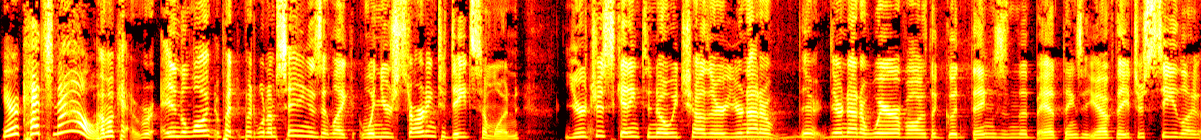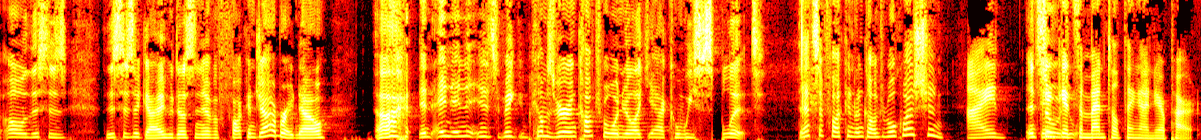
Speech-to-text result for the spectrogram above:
You're a catch now. I'm a catch in the long. But but what I'm saying is that like when you're starting to date someone, you're just getting to know each other. You're not a they're they're not aware of all the good things and the bad things that you have. They just see like oh this is this is a guy who doesn't have a fucking job right now. Uh, and, and, and it's, it becomes very uncomfortable when you're like, yeah, can we split? That's a fucking uncomfortable question. I And so- think it's a mental thing on your part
